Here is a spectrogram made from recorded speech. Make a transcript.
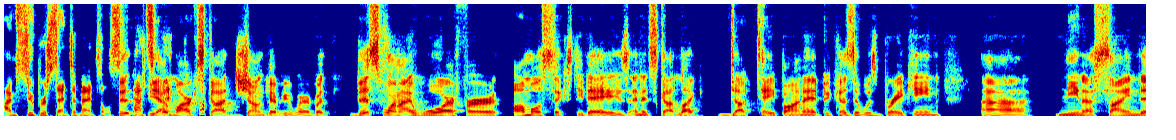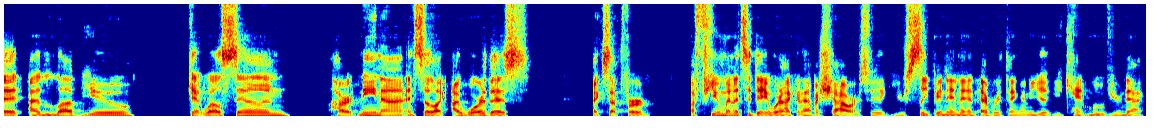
I'm super sentimental. So this yeah, it. Mark's got junk everywhere, but this one I wore for almost 60 days, and it's got like duct tape on it because it was breaking. Uh, Nina signed it. I love you. Get well soon. Heart Nina. And so like I wore this, except for a few minutes a day where I could have a shower. So you're sleeping in it, everything, and you you can't move your neck.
